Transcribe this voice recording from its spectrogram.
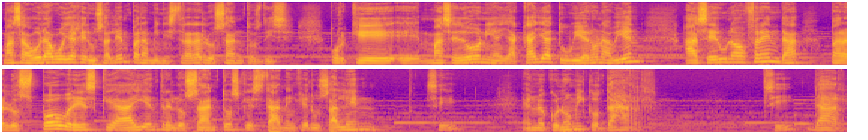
Mas ahora voy a Jerusalén para ministrar a los santos, dice, porque eh, Macedonia y Acaya tuvieron a bien hacer una ofrenda para los pobres que hay entre los santos que están en Jerusalén. ¿Sí? En lo económico, dar. ¿Sí? Dar.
